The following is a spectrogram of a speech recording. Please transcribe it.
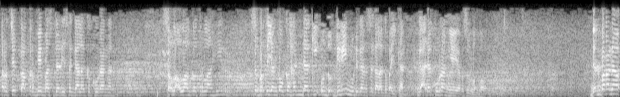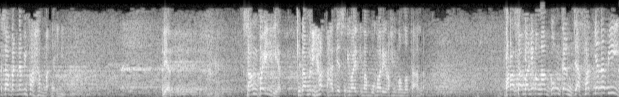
tercipta terbebas dari segala kekurangan. Seolah-olah engkau terlahir seperti yang kau kehendaki untuk dirimu dengan segala kebaikan. Enggak ada kurangnya ya Rasulullah. Dan para sahabat Nabi faham makna ini. Lihat. Sampai lihat, kita melihat hadis riwayat Imam Bukhari rahimahullah taala. Para sahabat ini mengagungkan jasadnya Nabi.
